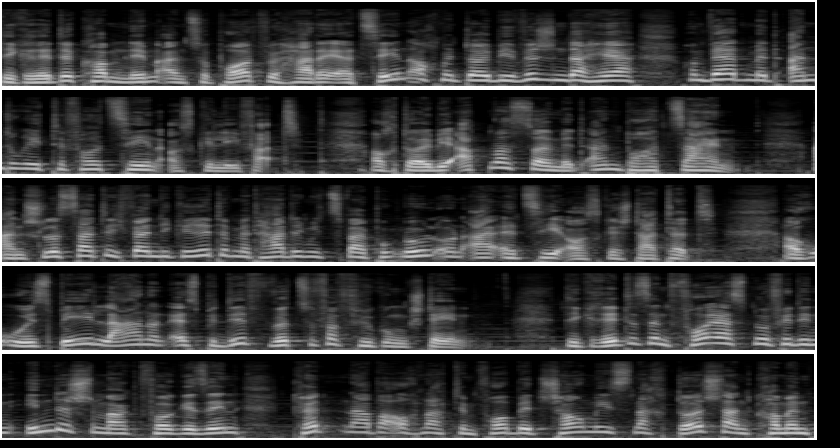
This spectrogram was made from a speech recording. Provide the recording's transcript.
Die Geräte kommen neben einem Support für HDR10 auch mit Dolby Vision daher und werden mit Android TV 10 ausgeliefert. Auch Dolby Atmos soll mit an Bord sein. Anschlussseitig werden die Geräte mit HDMI 2.0 und ALC ausgestattet. Auch USB, LAN und SPDIF wird zur Verfügung stehen. Die Geräte sind vorerst nur für den indischen Markt vorgesehen, könnten aber auch nach dem Vorbild Xiaomi's nach Deutschland kommen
